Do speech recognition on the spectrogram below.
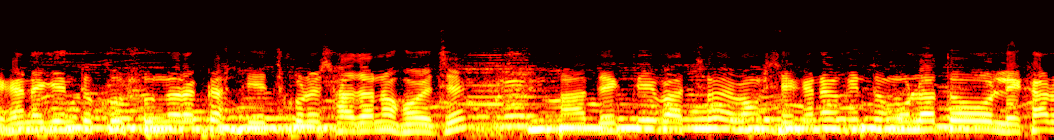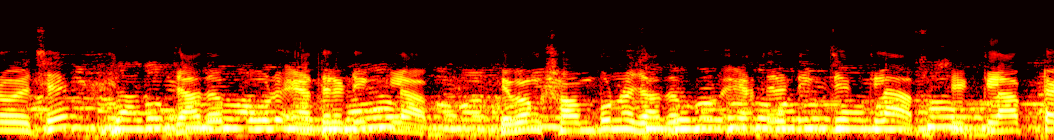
এখানে কিন্তু খুব সুন্দর একটা স্টেজ করে সাজানো হয়েছে। দেখতেই পাচ্ছ এবং সেখানেও কিন্তু মূলত লেখা রয়েছে, যাদবপুর অ্যাথলেটিক ক্লাব। এবং সম্পূর্ণ যাদবপুর অ্যাথলেটিক যে ক্লাব, সেই ক্লাবটা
